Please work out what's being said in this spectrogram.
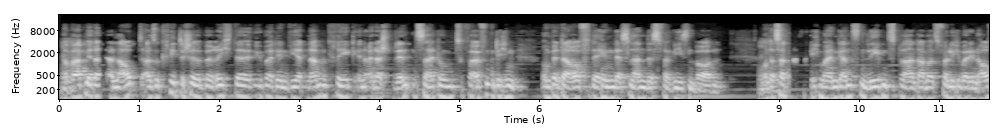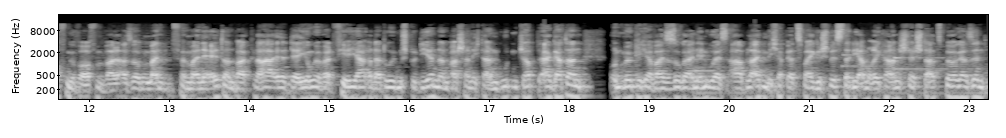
Ja. Aber habe mir dann erlaubt, also kritische Berichte über den Vietnamkrieg in einer Studentenzeitung zu veröffentlichen und bin darauf dahin des Landes verwiesen worden. Und das hat natürlich meinen ganzen Lebensplan damals völlig über den Haufen geworfen, weil also mein, für meine Eltern war klar, äh, der Junge wird vier Jahre da drüben studieren, dann wahrscheinlich da einen guten Job ergattern und möglicherweise sogar in den USA bleiben. Ich habe ja zwei Geschwister, die amerikanische Staatsbürger sind.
